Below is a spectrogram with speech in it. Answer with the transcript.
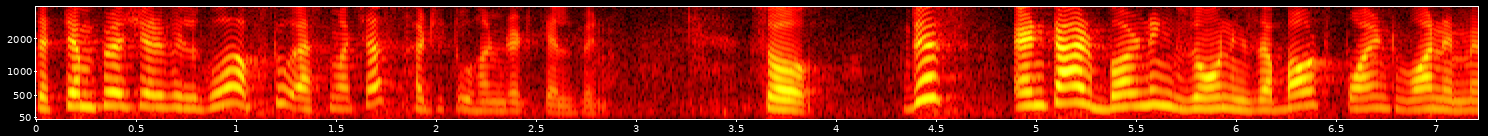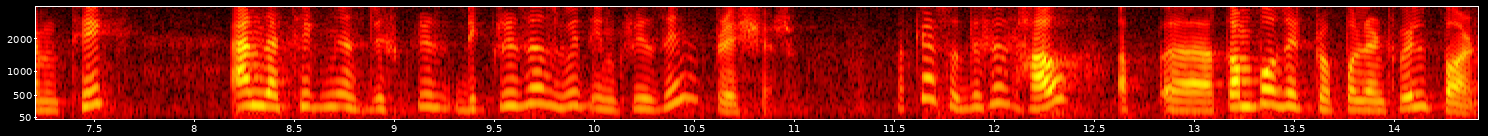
the temperature will go up to as much as 3200 Kelvin. So, this entire burning zone is about 0.1 mm thick and the thickness decrease, decreases with increase in pressure. Okay. So, this is how a uh, composite propellant will burn.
